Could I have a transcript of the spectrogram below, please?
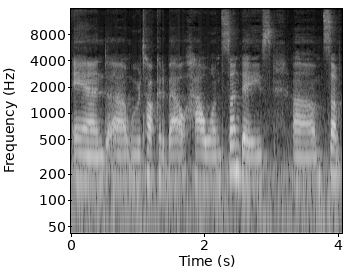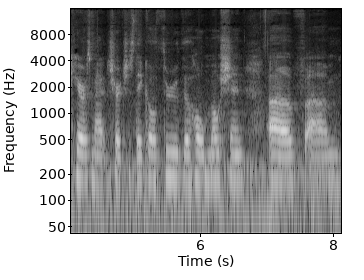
and uh, we were talking about how on Sundays um, some charismatic churches they go through the whole motion of um,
